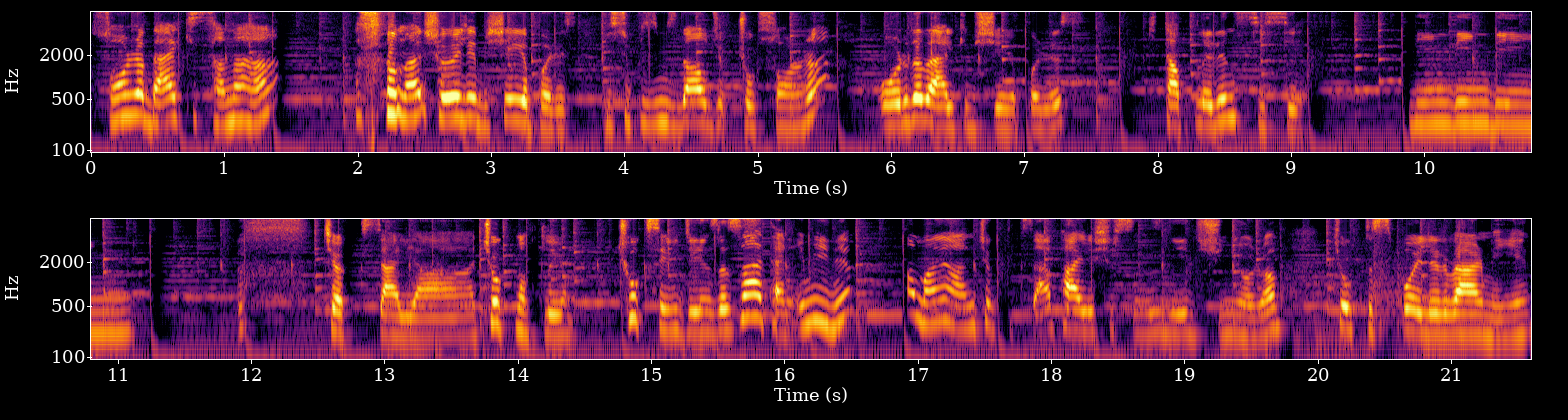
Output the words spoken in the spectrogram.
sonra belki sana sana şöyle bir şey yaparız. Bir sürprizimiz daha olacak çok sonra. Orada belki bir şey yaparız. Kitapların sisi. Ding ding ding. Çok güzel ya. Çok mutluyum. Çok seveceğinize zaten eminim. Ama yani çok da güzel paylaşırsınız diye düşünüyorum. Çok da spoiler vermeyin.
